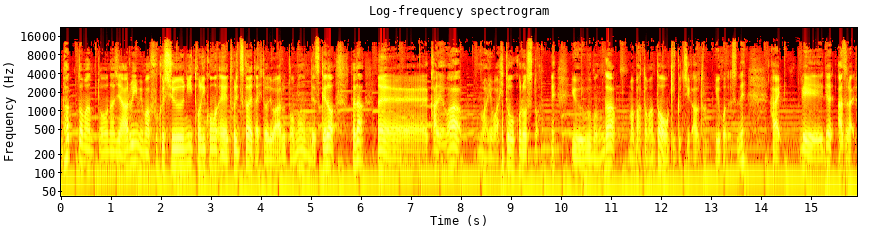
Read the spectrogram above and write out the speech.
バットマンと同じ、ある意味、まあ、復讐に取り込、えー、取り憑かれた人ではあると思うんですけど、ただ、えー、彼は、まあ、要は人を殺すと、ね、いう部分が、まあ、バットマンとは大きく違うということですね。はい。えー、で、アズラエル。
